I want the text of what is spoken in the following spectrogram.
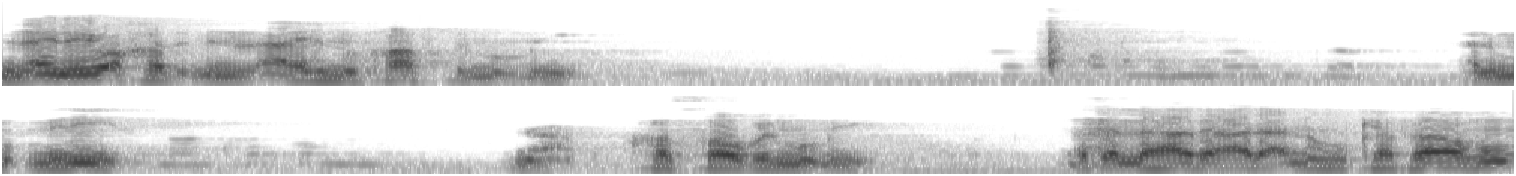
من أين يؤخذ من الآية أنه خاص بالمؤمنين؟ المؤمنين. نعم خصه بالمؤمنين. فدل هذا على أنه كفاهم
